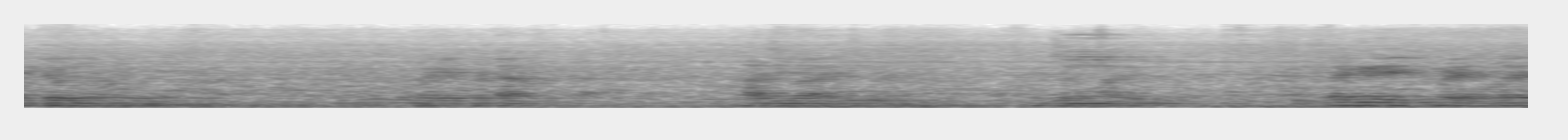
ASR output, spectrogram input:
ഏറ്റവും പ്രിയപ്പെട്ട ഹാജിമാരും ഉജ്ജന്മാർ ഇതെങ്ങനെ നമ്മളെ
